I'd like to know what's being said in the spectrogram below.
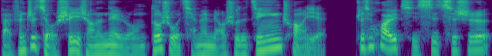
百分之九十以上的内容都是我前面描述的精英创业。这些话语体系其实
